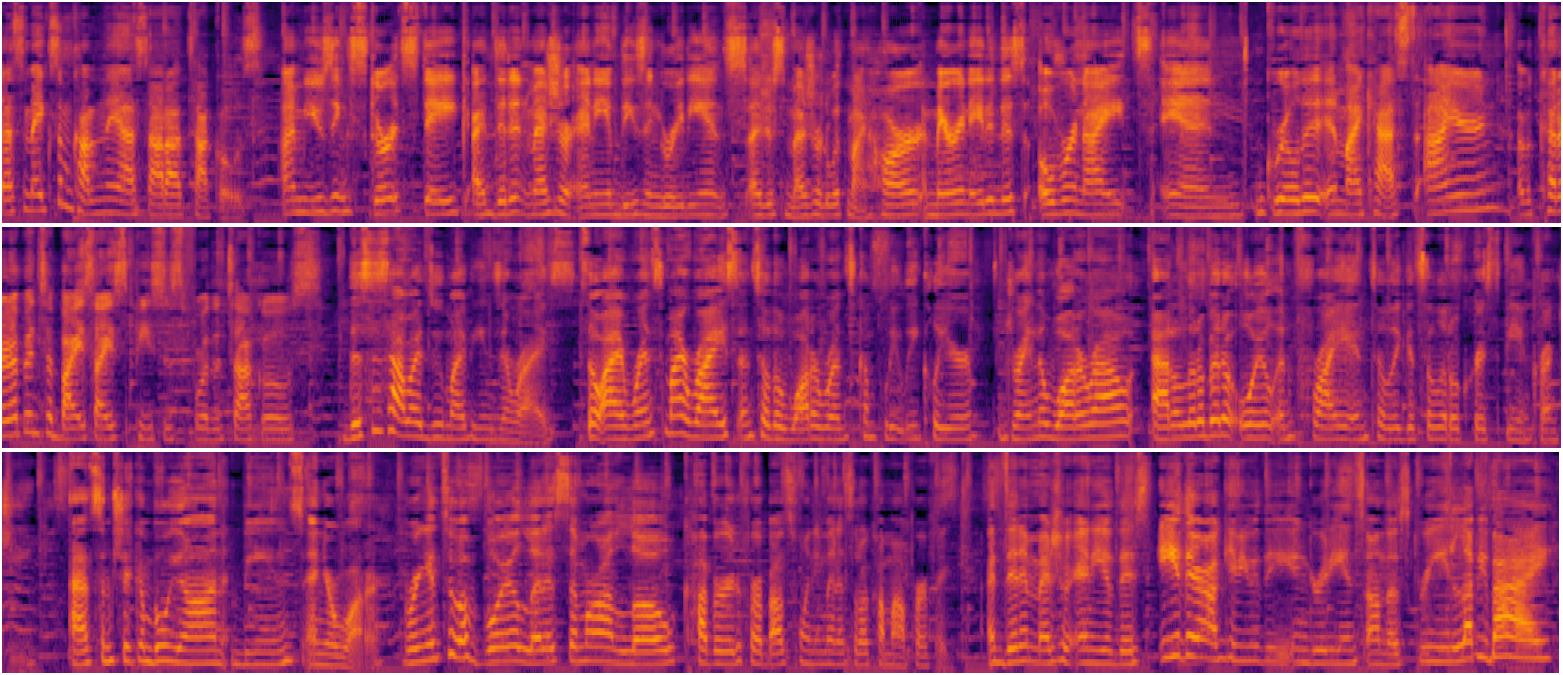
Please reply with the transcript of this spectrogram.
Let's make some carne asada tacos. I'm using skirt steak. I didn't measure any of these ingredients. I just measured with my heart. I marinated this overnight and grilled it in my cast iron. I've cut it up into bite-sized pieces for the tacos. This is how I do my beans and rice. So I rinse my rice until the water runs completely clear, drain the water out, add a little bit of oil and fry it until it gets a little crispy and crunchy. Add some chicken bouillon, beans, and your water. Bring it to a boil, let it simmer on low, covered for about 20 minutes. It'll come out perfect. I didn't measure any of this either. I'll give you the ingredients on the screen. Love you, bye!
